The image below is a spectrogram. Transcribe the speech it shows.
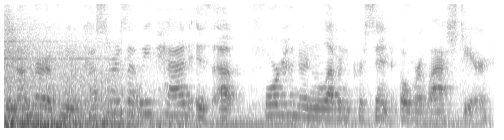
The number of new customers that we've had is up 411% over last year.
